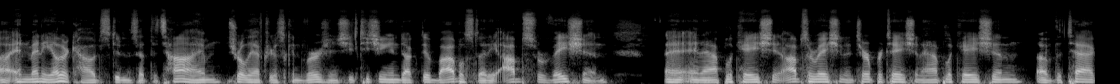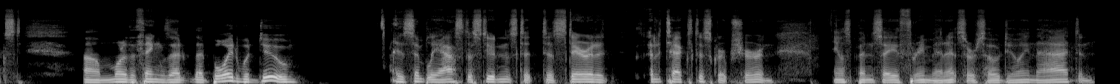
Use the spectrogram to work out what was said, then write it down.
uh, and many other college students at the time, shortly after his conversion, she's teaching inductive Bible study, observation and, application, observation, interpretation, application of the text. Um, one of the things that, that Boyd would do is simply ask the students to, to stare at a, at a text of scripture and you know spend say three minutes or so doing that and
